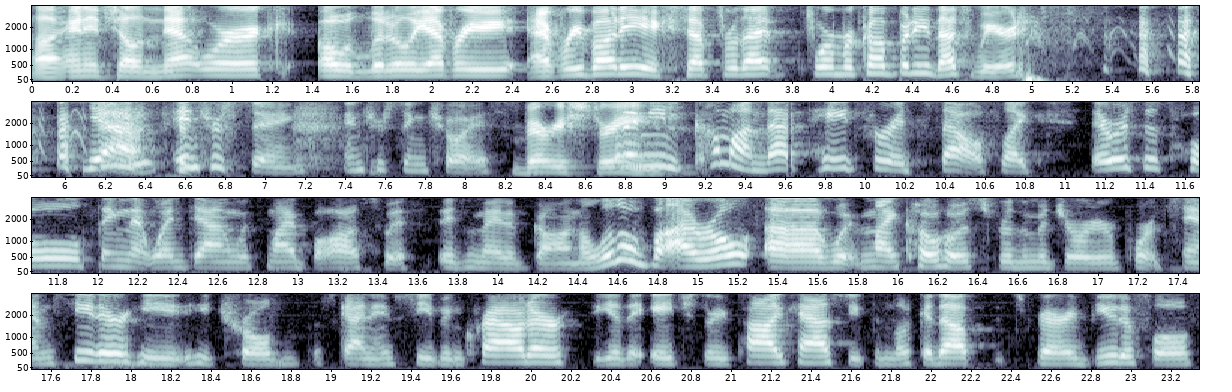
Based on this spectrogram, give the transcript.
NHL Network. Oh, literally every everybody except for that former company. That's weird. Yeah, interesting, interesting choice. Very But strange. I mean, come on, that paid for itself. Like there was this whole thing that went down with my boss. With it might have gone a little viral. Uh, with my co-host for the Majority Report, Sam Seder, he he trolled this guy named Steven Crowder via the H3 podcast. You can look it up. It's very beautiful.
